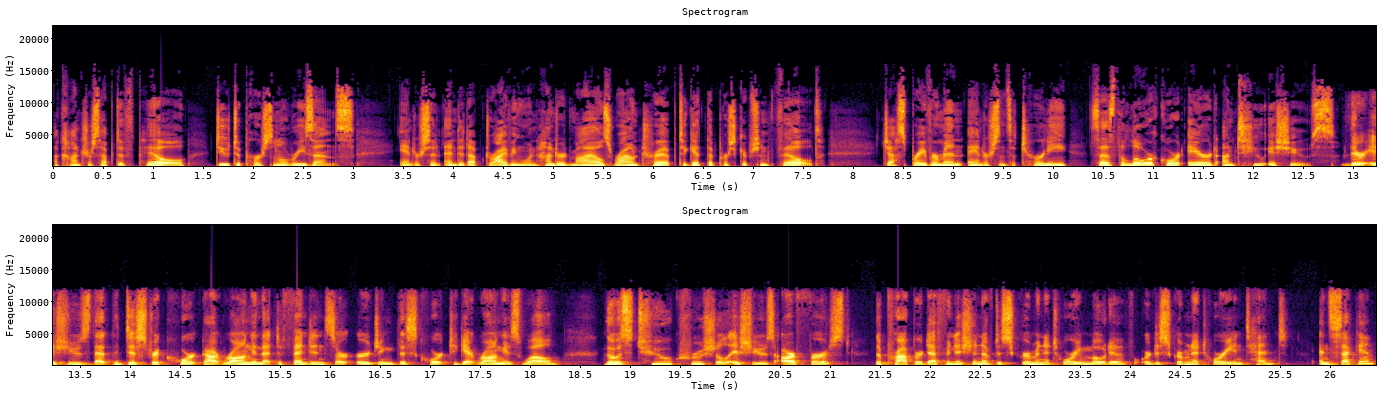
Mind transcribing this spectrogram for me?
a contraceptive pill, due to personal reasons. Anderson ended up driving 100 miles round trip to get the prescription filled. Jess Braverman, Anderson's attorney, says the lower court erred on two issues. There are issues that the district court got wrong and that defendants are urging this court to get wrong as well. Those two crucial issues are first, the proper definition of discriminatory motive or discriminatory intent, and second,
